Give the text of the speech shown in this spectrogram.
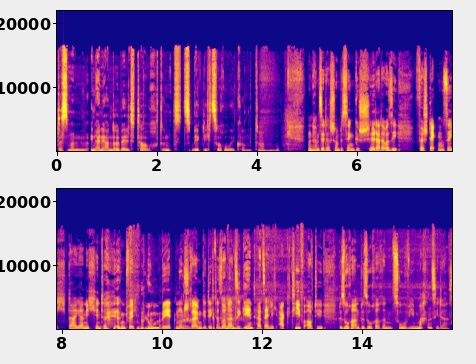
dass man in eine andere Welt taucht und wirklich zur Ruhe kommt. Mhm. Nun haben Sie das schon ein bisschen geschildert, aber Sie verstecken sich da ja nicht hinter irgendwelchen Blumenbeeten und schreiben Gedichte, sondern Sie gehen tatsächlich aktiv auf die Besucher und Besucherinnen zu. Wie machen Sie das?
